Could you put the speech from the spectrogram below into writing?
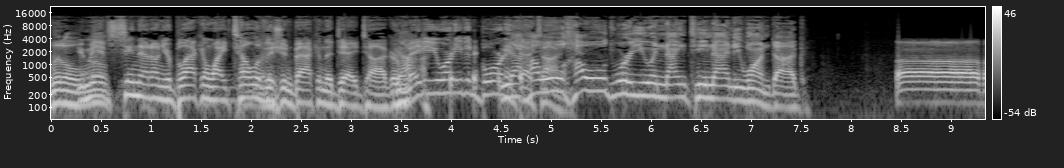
little. You may little, have seen that on your black and white television back in the day, Doug, or yeah. maybe you weren't even born yeah, at that how time. Old, how old were you in 1991, Doug? Uh,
